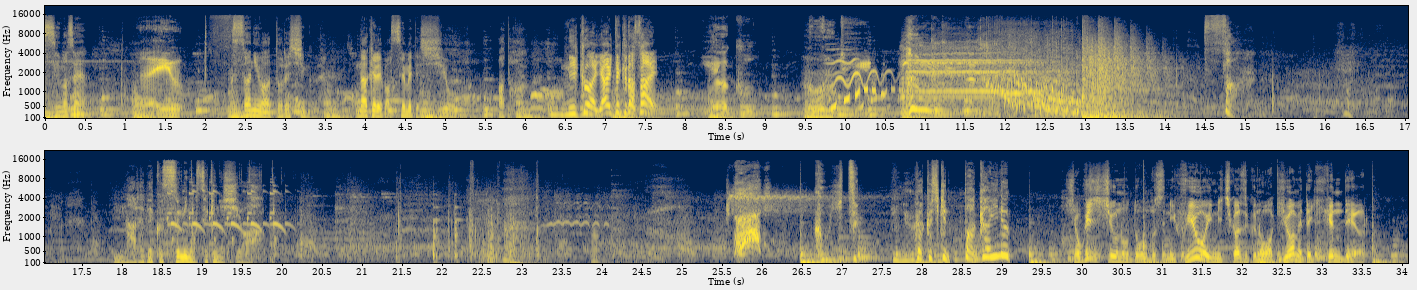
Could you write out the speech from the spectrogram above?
すいません。ああいう草にはドレッシング。なければせめて塩を。あと肉は焼いてください。焼く？なんで？さなるべく隅の席にしよう。こいつ入学式のバカ犬食事中の動物に不用意に近づくのは極めて危険である。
